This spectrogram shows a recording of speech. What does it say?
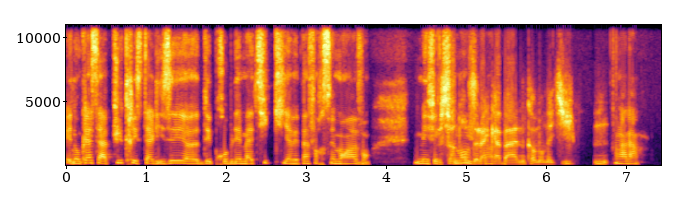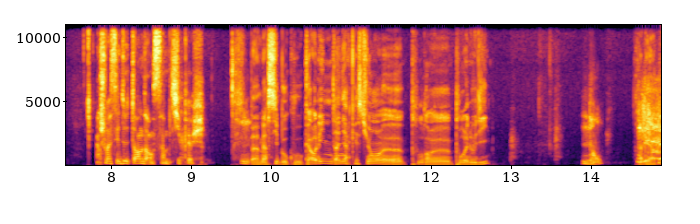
Et donc là, ça a pu cristalliser des problématiques qu'il n'y avait pas forcément avant. Mais effectivement, le syndrome de la cabane, comme on a dit. Mm. Voilà. Je vois ces deux tendances un petit peu. Bah, merci beaucoup. Caroline, une dernière question euh, pour, euh, pour Elodie? Non. Très bien.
